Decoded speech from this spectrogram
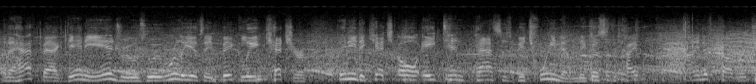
and the halfback, Danny Andrews, who really is a big league catcher, they need to catch, oh, eight, ten passes between them because of the kind of coverage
